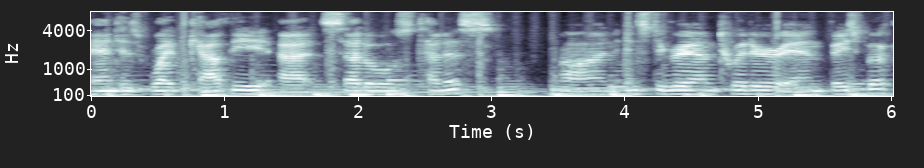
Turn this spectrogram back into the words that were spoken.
and his wife Kathy at Settles Tennis on Instagram, Twitter, and Facebook.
